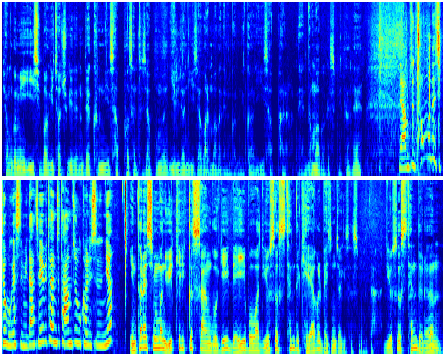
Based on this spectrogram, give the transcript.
현금이 20억이 저축이 되는데 금리 4% 잡으면 1년 이자가 얼마가 되는 겁니까? 248. 네, 넘어가겠습니다. 네. 네, 아무튼 청문회 지켜보겠습니다. JB타임즈 다음 주목할 뉴스는요? 인터넷 신문 위키리크스 한국이 네이버와 뉴스 스탠드 계약을 맺은 적이 있었습니다. 뉴스 스탠드는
